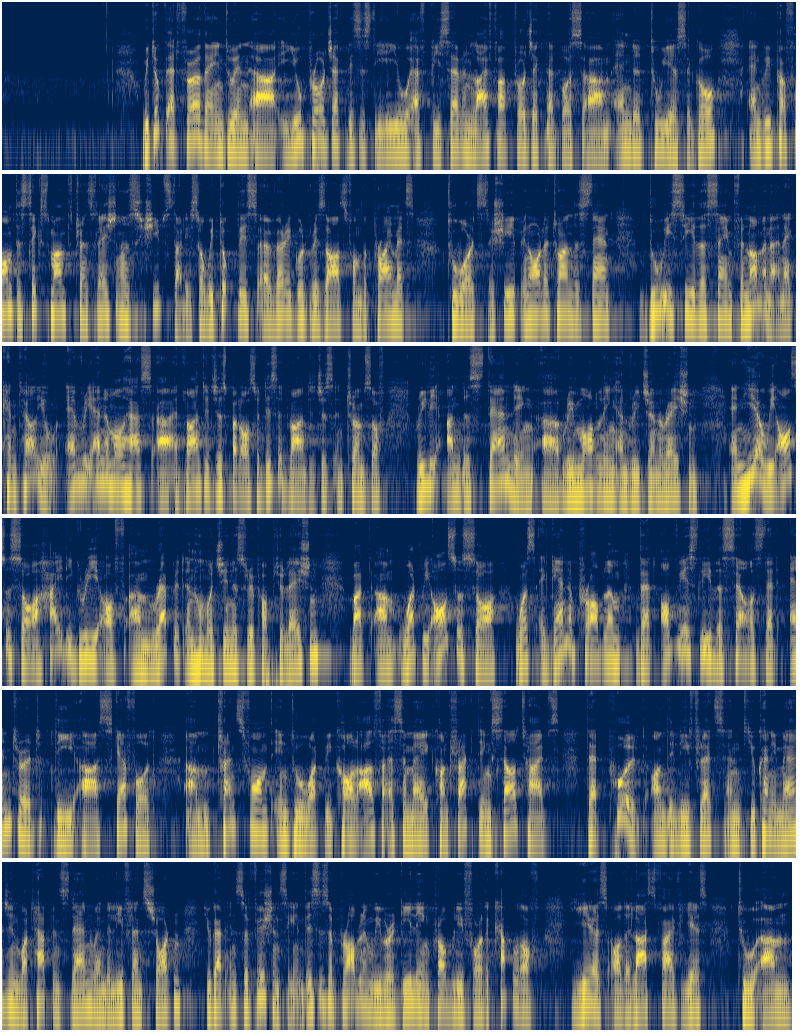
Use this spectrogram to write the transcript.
We took that further into an uh, EU project. This is the EU FP7 LifeValve project that was um, ended two years ago. And we performed a six-month translational sheep study. So we took these uh, very good results from the primates towards the sheep in order to understand, do we see the same phenomena? And I can tell you, every animal has uh, advantages but also disadvantages in terms of really understanding uh, remodeling and regeneration. And here we also saw a high degree of um, rapid and homogeneous repopulation, but um, what we also saw was again a problem that obviously the cells that entered the uh, scaffold um, transformed into what we call alpha SMA contracting cell types that pulled on the leaflets. And you can imagine what happens then when the leaflets shorten, you got insufficiency. And this is a problem we were dealing probably for the couple of years or the last five years to um,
